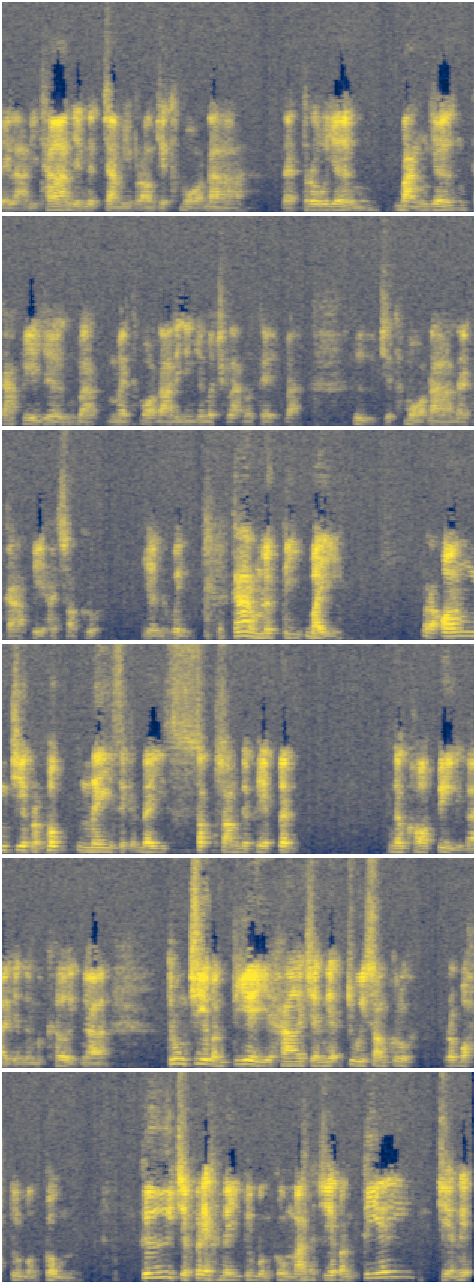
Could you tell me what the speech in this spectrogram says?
ពេលអធិដ្ឋានយើងនឹកចាំពីព្រះអង្គជាថ្មដាដែលទ្រយើងបាំងយើងការពារយើងបាទមិនមែនថ្មដាដែលយើងយកមកឆ្លាក់នោះទេបាទគឺជាថ្មដាដែលការពារឲ្យសោះគ្រោះយើងវិញការរំលឹកទី3ព្រះអង្គជាប្រភពនៃសេចក្តីសុខសន្តិភាពពិតនៅខ2ដែលយើងនឹងមកឃើញថា ទ្រង់ជាបន្ទាយហើយជាអ្នកជួយសង្គ្រោះរបស់ទូបង្គំគឺជាព្រះនៃទូបង្គំបានជាបន្ទាយជាអ្នក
